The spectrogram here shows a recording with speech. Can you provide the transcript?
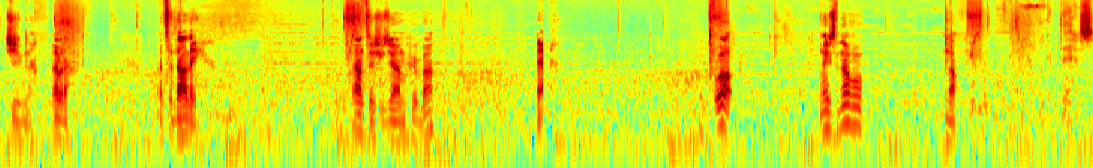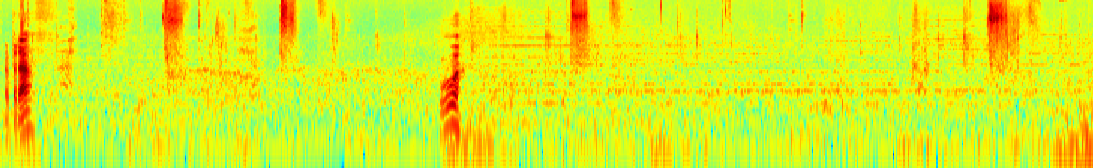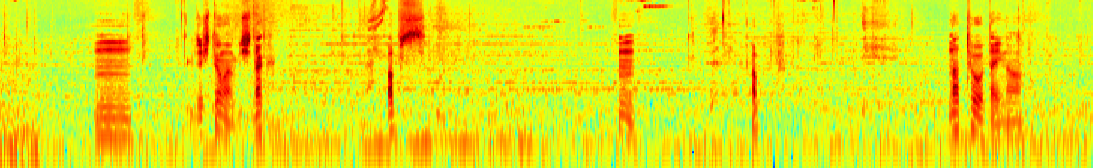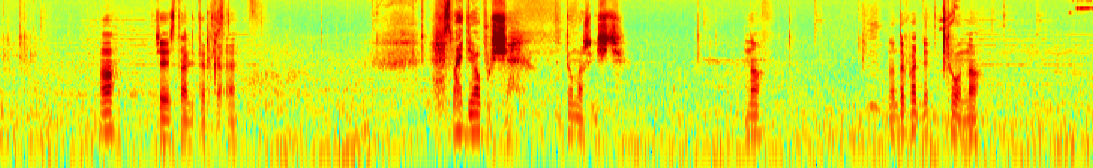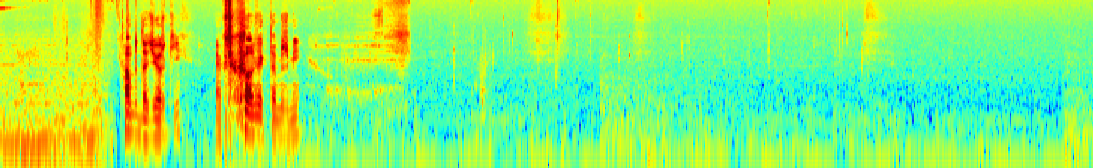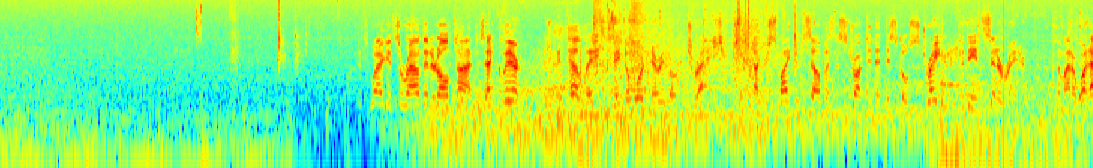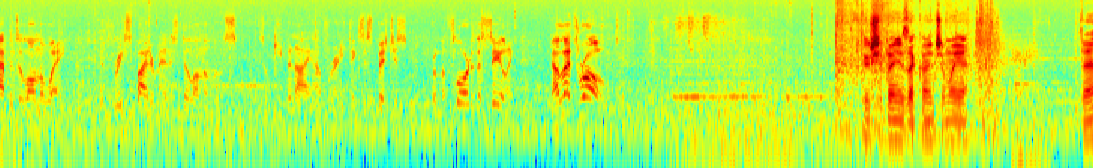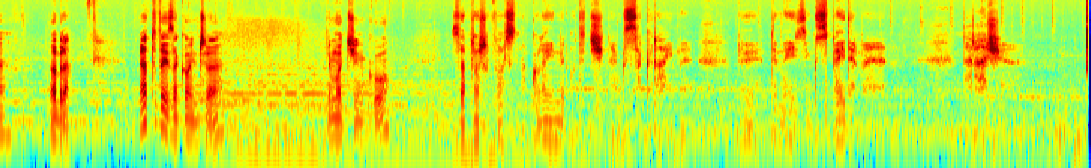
Dziwne. Dobra. Lecę dalej. Tam coś widziałem chyba. Nie. Ło! No i znowu... No. Dobra. Ło! Tu mam iść, tak? Ops. Hmm. Hop. No tutaj, no. O, gdzie jest ta literka E? Spidey, opuść się. Tu masz iść. No. No dokładnie tu, no. Hop do dziurki. Jak tokolwiek to brzmi. This wagon surrounded at all times. Is that clear? As you can tell, ladies, this ain't no ordinary load of trash. Dr. Smythe himself has instructed that this goes straight to the incinerator, no matter what happens along the way. The freak Spider-Man is still on the loose, keep an eye out for anything suspicious, from the floor to the ceiling. Now let's roll! Już się pewnie zakończy moje... Te... Dobra. Ja tutaj zakończę. W tym odcinku. Zapraszam was na kolejny odcinek. Zagrajmy w The Amazing Spider-Man. Na razie.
